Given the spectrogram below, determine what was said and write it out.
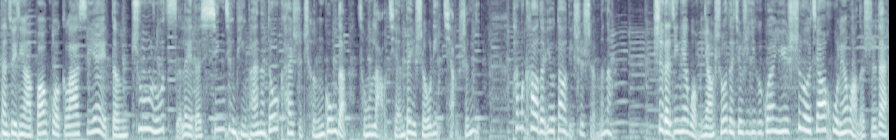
但最近啊，包括 Glossier 等诸如此类的新晋品牌呢，都开始成功的从老前辈手里抢生意。他们靠的又到底是什么呢？是的，今天我们要说的就是一个关于社交互联网的时代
